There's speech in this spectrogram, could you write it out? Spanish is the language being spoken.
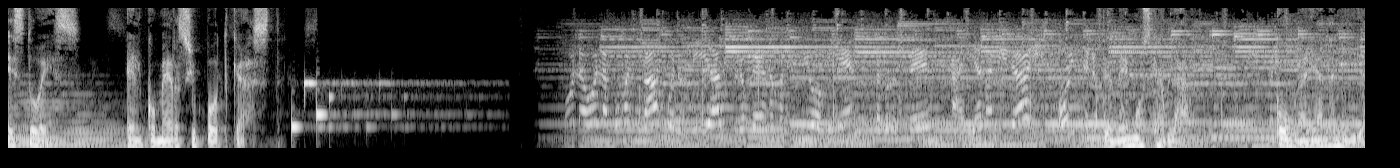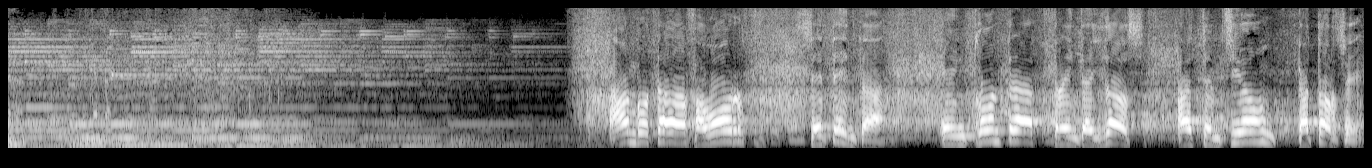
Esto es El Comercio Podcast. Hola, hola, ¿cómo están? Buenos días, espero que hayan amanecido bien. Está con ustedes Ariana Lira y hoy tenemos... Tenemos que hablar con Ariana Lira. Han votado a favor 70, en contra 32, abstención 14.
